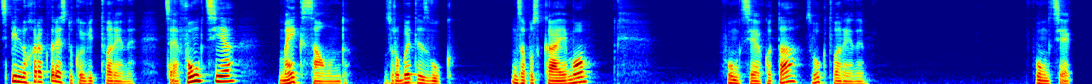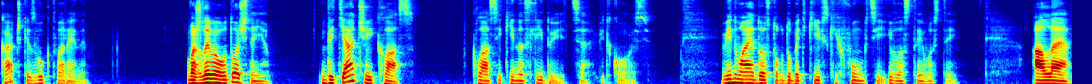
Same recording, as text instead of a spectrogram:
спільну характеристику від тварини. Це функція make sound зробити звук. Запускаємо функція кота звук тварини. Функція качки звук тварини. Важливе уточнення. Дитячий клас, клас, який наслідується від когось, він має доступ до батьківських функцій і властивостей. Але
